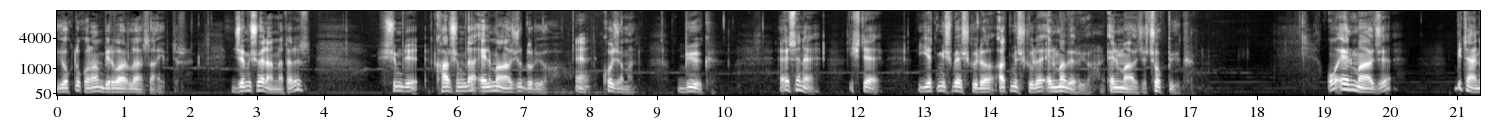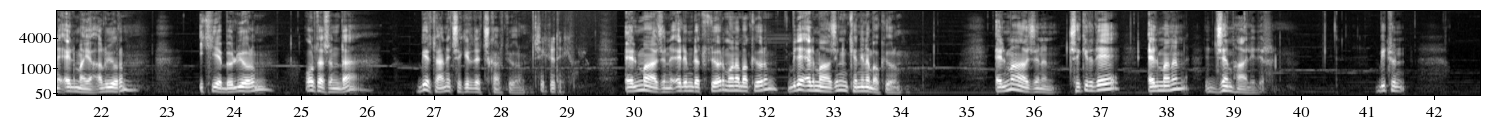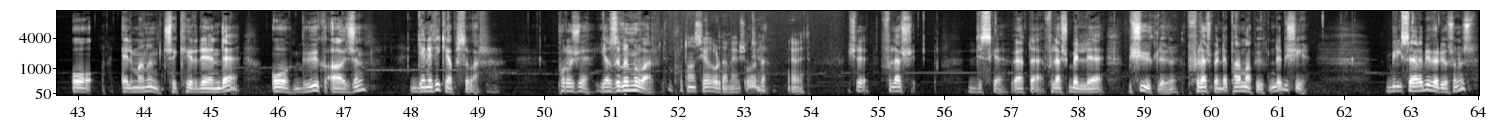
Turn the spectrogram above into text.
yokluk olan bir varlığa sahiptir. Cem'i şöyle anlatırız. Şimdi karşımda elma ağacı duruyor. Evet. Kocaman, büyük. Her sene işte 75 kilo, 60 kilo elma veriyor. Elma ağacı çok büyük. O elma ağacı bir tane elmayı alıyorum, ikiye bölüyorum, ortasında bir tane çekirdek çıkartıyorum. Çekirdek var. Elma ağacını elimde tutuyorum, ona bakıyorum. Bir de elma ağacının kendine bakıyorum. Elma ağacının çekirdeği elmanın cem halidir. Bütün o elmanın çekirdeğinde o büyük ağacın genetik yapısı var. Proje, yazılımı var. Tüm potansiyel orada mevcut. Orada. yani. Evet. İşte flash diske veyahut da flash belleğe bir şey yüklüyor. Flash bellek parmak büyüklüğünde bir şey. Bilgisayara bir veriyorsunuz.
